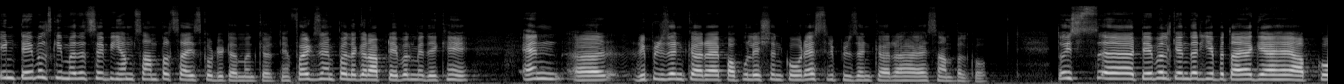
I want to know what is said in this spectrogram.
इन टेबल्स की मदद से भी हम सैंपल साइज़ को डिटर्मन करते हैं। फॉर एग्जांपल अगर आप टेबल में देखें एन रिप्रेजेंट कर रहा है पॉपुलेशन को और एस रिप्रेजेंट कर रहा है सैंपल को। तो इस टेबल के अंदर ये बताया गया है, आपको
